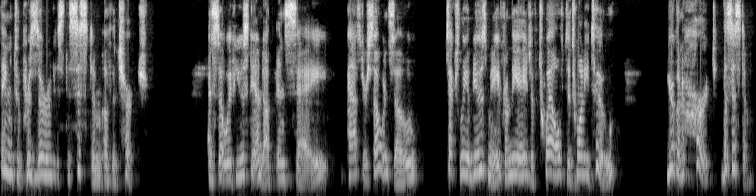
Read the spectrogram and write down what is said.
thing to preserve is the system of the church. And so if you stand up and say, Pastor so and so sexually abused me from the age of 12 to 22, you're going to hurt the system,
